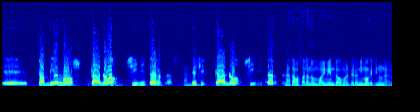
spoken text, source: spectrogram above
eh, Cambiemos ganó sin internas. También. Es decir, ganó sin internas. No, estamos hablando de un movimiento como el peronismo que tiene una,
